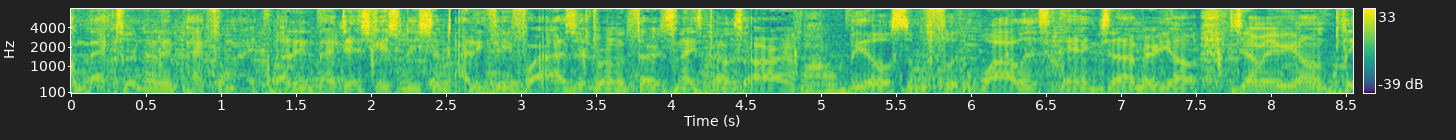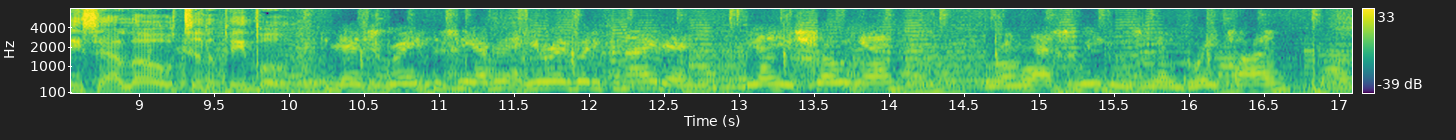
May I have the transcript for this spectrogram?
welcome back to another impactful night. Other Impact Education Leadership. ID3 for Isaiah Jerome III. Tonight's panelists are Bill Superfoot Wallace and John Marion. John Marion, please say hello to the people. It's great to see everybody, hear everybody tonight and be on your show again. We were on last week. It was we had a great time,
